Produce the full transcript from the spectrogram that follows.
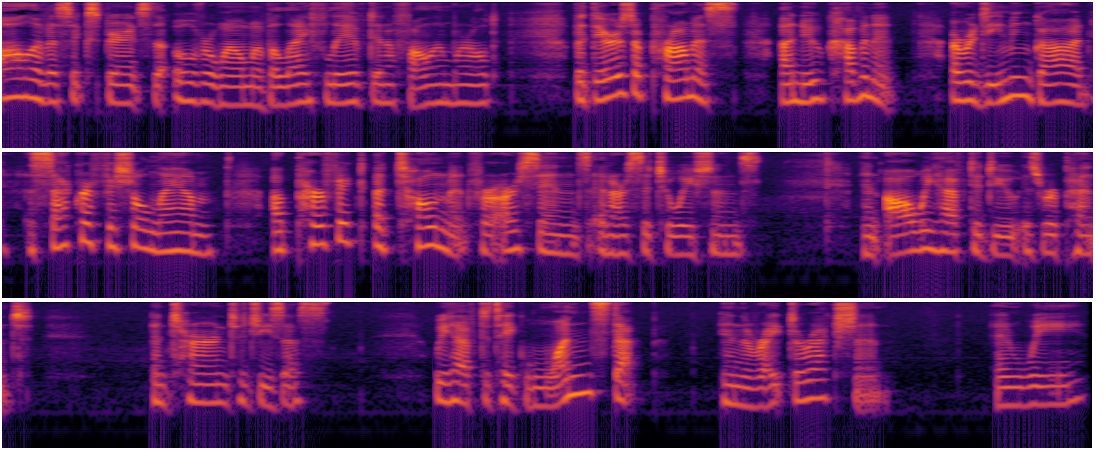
All of us experience the overwhelm of a life lived in a fallen world, but there is a promise, a new covenant, a redeeming God, a sacrificial lamb, a perfect atonement for our sins and our situations. And all we have to do is repent and turn to Jesus. We have to take one step in the right direction, and we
